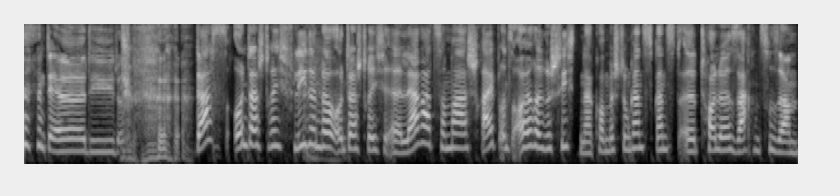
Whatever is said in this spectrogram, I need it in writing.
der, die, das, unterstrich fliegende unterstrich äh, Lehrerzimmer. Schreibt uns eure Geschichten. Da kommen bestimmt ganz, ganz äh, tolle Sachen zusammen.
